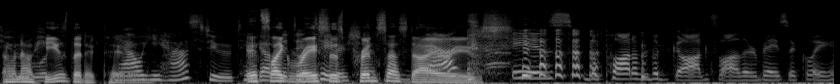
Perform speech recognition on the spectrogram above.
To Oh no, he's the dictator. now he has to take it's up like the racist. Princess Diaries. Is the plot of The Godfather basically?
